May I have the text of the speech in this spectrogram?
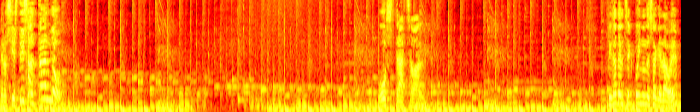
¡Pero si estoy saltando! ¡Ostras, chaval! Fíjate el checkpoint donde se ha quedado, ¿eh?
